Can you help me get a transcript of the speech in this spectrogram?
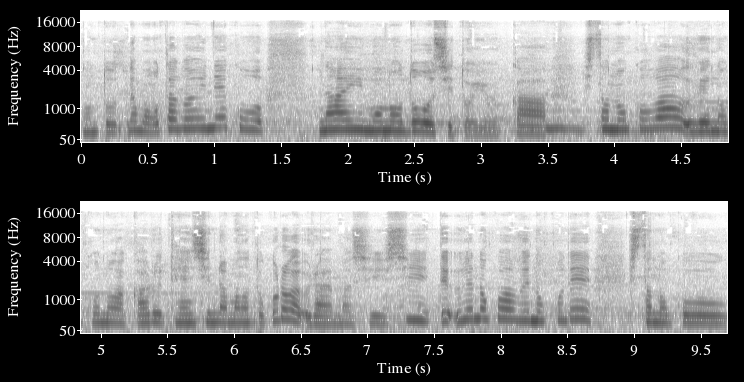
本当でもお互いねこうないもの同士というか、下の子は上の子の明るい天真爛漫なところが羨ましいしで上の子は上の子で下の子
